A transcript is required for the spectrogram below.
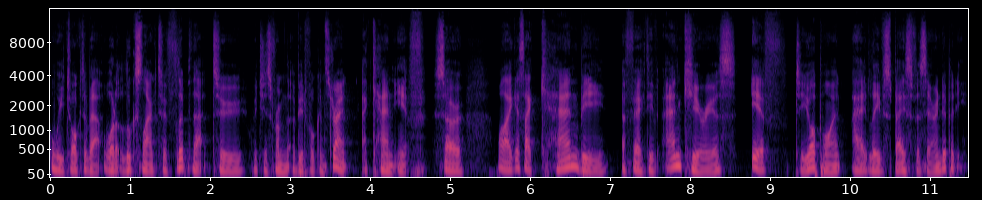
we talked about what it looks like to flip that to, which is from a beautiful constraint, a can if. So, well, I guess I can be effective and curious if, to your point, I leave space for serendipity.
